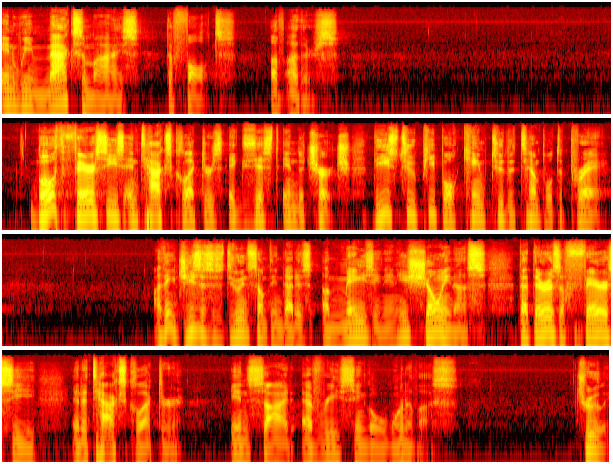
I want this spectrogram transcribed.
and we maximize the fault of others. Both Pharisees and tax collectors exist in the church. These two people came to the temple to pray. I think Jesus is doing something that is amazing, and he's showing us that there is a Pharisee and a tax collector inside every single one of us. Truly.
